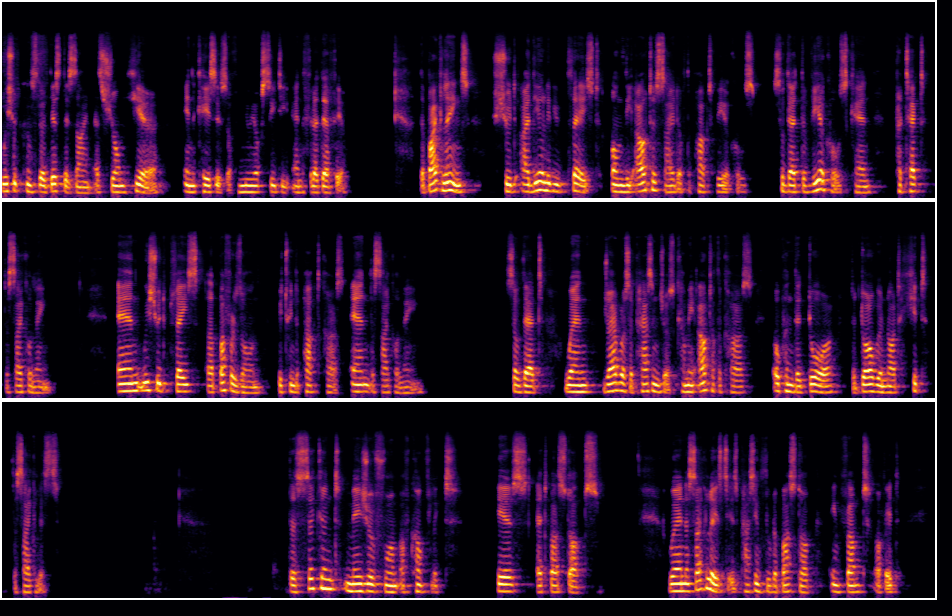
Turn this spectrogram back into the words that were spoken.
we should consider this design as shown here in the cases of New York City and Philadelphia. The bike lanes should ideally be placed on the outer side of the parked vehicles so that the vehicles can protect the cycle lane. And we should place a buffer zone between the parked cars and the cycle lane so that when drivers or passengers coming out of the cars open the door, the door will not hit the cyclists. The second major form of conflict is at bus stops. When a cyclist is passing through the bus stop in front of it,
